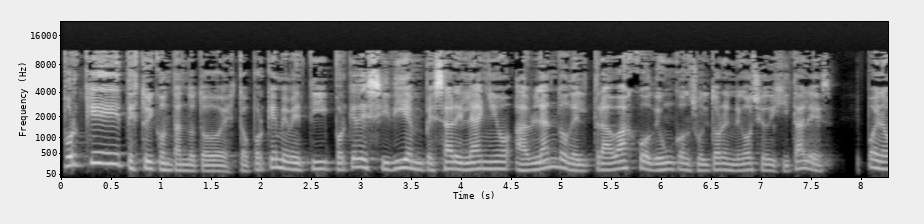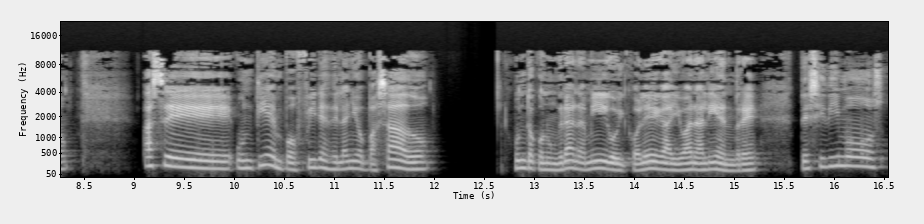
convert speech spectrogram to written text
¿Por qué te estoy contando todo esto? ¿Por qué me metí? ¿Por qué decidí empezar el año hablando del trabajo de un consultor en negocios digitales? Bueno, hace un tiempo, fines del año pasado, junto con un gran amigo y colega Iván Aliendre, decidimos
